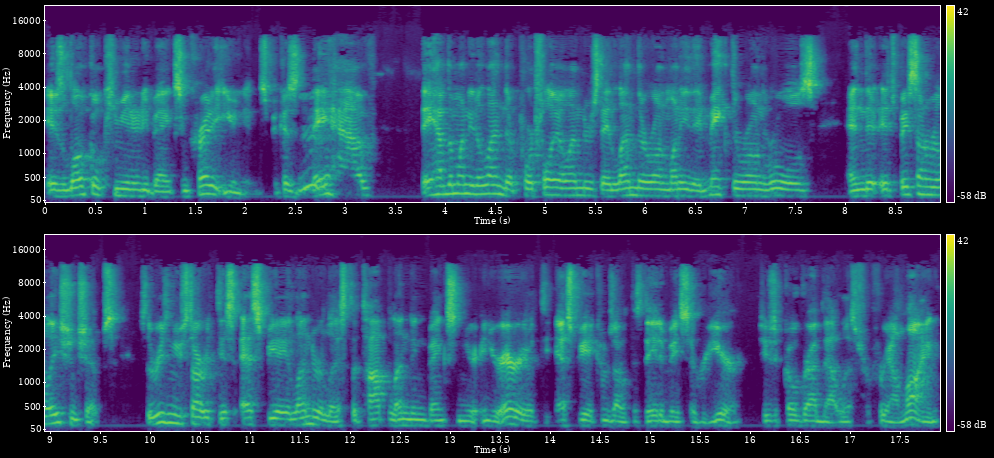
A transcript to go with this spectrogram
is local community banks and credit unions because mm. they have they have the money to lend. Their portfolio lenders, they lend their own money, they make their own rules, and it's based on relationships. So the reason you start with this SBA lender list, the top lending banks in your in your area, the SBA comes out with this database every year. So you just go grab that list for free online.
